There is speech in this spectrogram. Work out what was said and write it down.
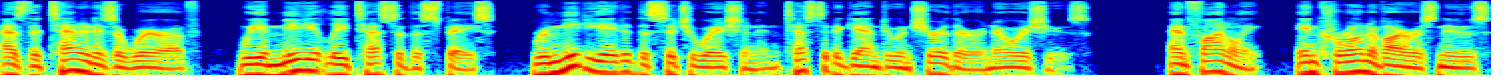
As the tenant is aware of, we immediately tested the space, remediated the situation, and tested again to ensure there are no issues. And finally, in coronavirus news,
